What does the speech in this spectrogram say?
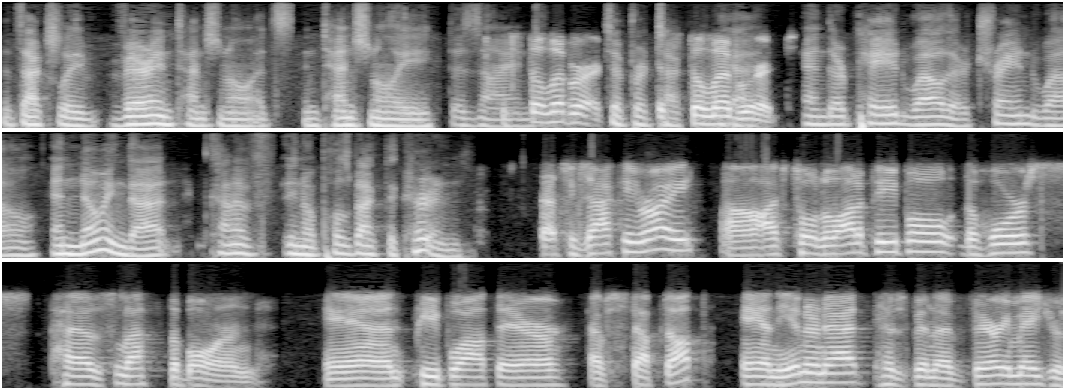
It's actually very intentional. It's intentionally designed it's deliberate. to protect it's deliberate. yeah. and they're paid well they're trained well and knowing that kind of you know pulls back the curtain. That's exactly right. Uh, i've told a lot of people the horse has left the barn and people out there have stepped up and the internet has been a very major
